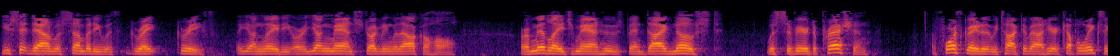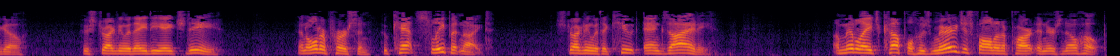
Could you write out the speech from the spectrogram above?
you sit down with somebody with great grief, a young lady or a young man struggling with alcohol or a middle aged man who's been diagnosed with severe depression a fourth grader that we talked about here a couple weeks ago who's struggling with ADHD, an older person who can't sleep at night, struggling with acute anxiety, a middle aged couple whose marriage has fallen apart and there's no hope.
